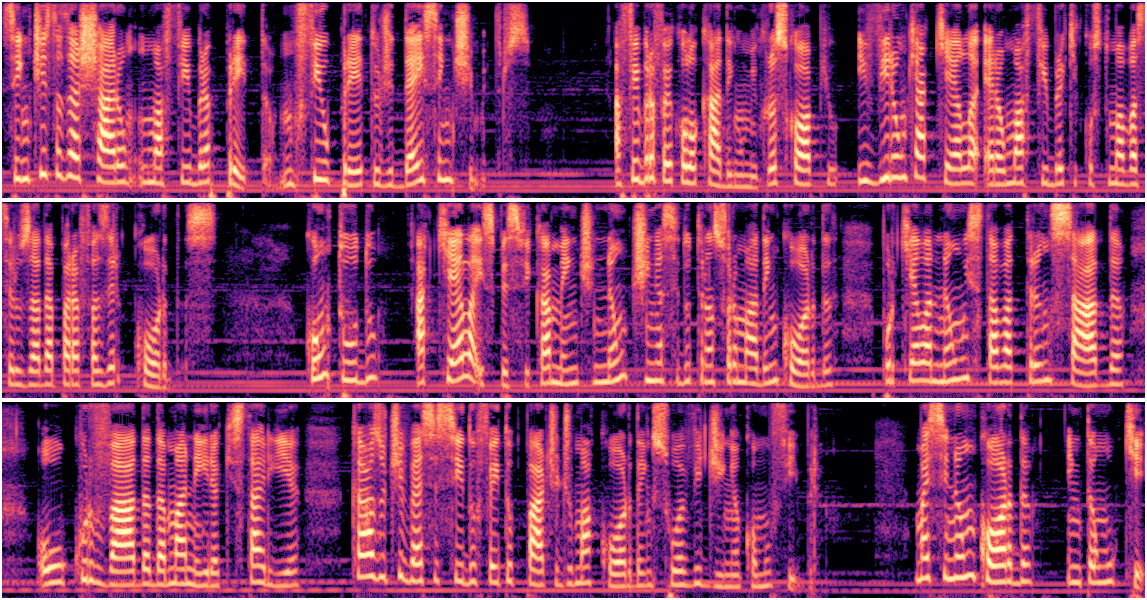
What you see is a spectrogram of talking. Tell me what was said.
cientistas acharam uma fibra preta, um fio preto de 10 centímetros. A fibra foi colocada em um microscópio e viram que aquela era uma fibra que costumava ser usada para fazer cordas. Contudo, aquela especificamente não tinha sido transformada em corda, porque ela não estava trançada ou curvada da maneira que estaria caso tivesse sido feito parte de uma corda em sua vidinha como fibra. Mas se não corda, então o quê?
